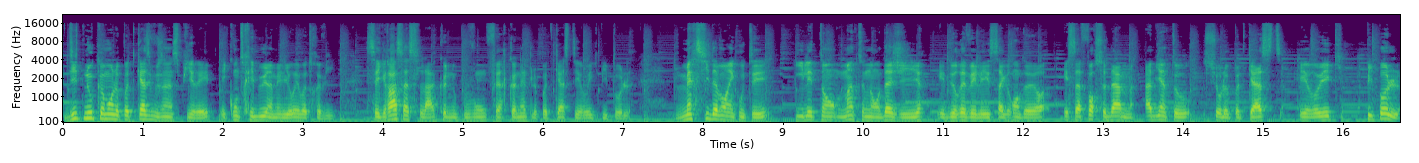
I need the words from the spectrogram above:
Dites-nous comment le podcast vous a inspiré et contribue à améliorer votre vie. C'est grâce à cela que nous pouvons faire connaître le podcast Heroic People. Merci d'avoir écouté. Il est temps maintenant d'agir et de révéler sa grandeur et sa force d'âme. À bientôt sur le podcast Heroic People.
